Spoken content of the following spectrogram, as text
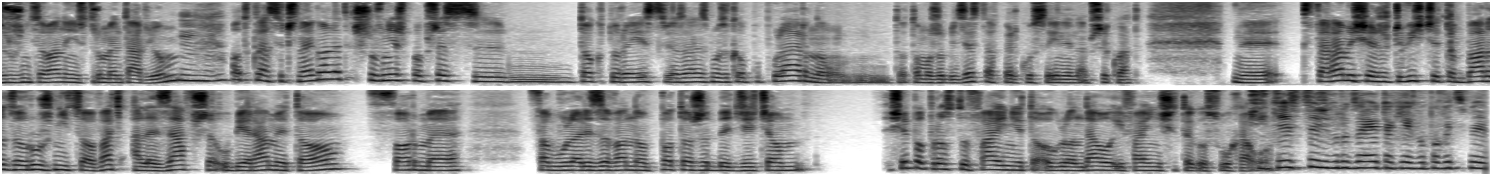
zróżnicowane instrumentarium, mhm. od klasycznego, ale też również poprzez to, które jest związane z muzyką popularną. To, to może być zestaw perkusyjny na przykład. Y, staramy się rzeczywiście to bardzo różnicować, ale zawsze ubieramy to w formę fabularyzowaną po to, żeby dzieciom się po prostu fajnie to oglądało i fajnie się tego słuchało. Czyli to jest coś w rodzaju takiego powiedzmy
